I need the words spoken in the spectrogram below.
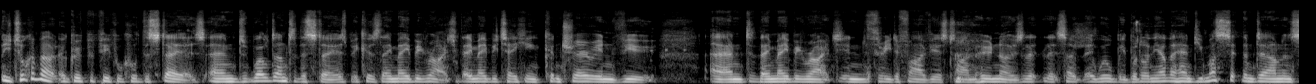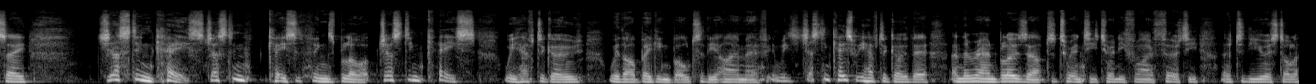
You talk about a group of people called the Stayers, and well done to the Stayers because they may be right. They may be taking a contrarian view and they may be right in three to five years' time. Who knows? Let, us hope they will be. But on the other hand, you must sit them down and say, just in case, just in case things blow up, just in case we have to go with our begging bowl to the IMF, just in case we have to go there and the rand blows out to 20, 25, 30 uh, to the US dollar,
